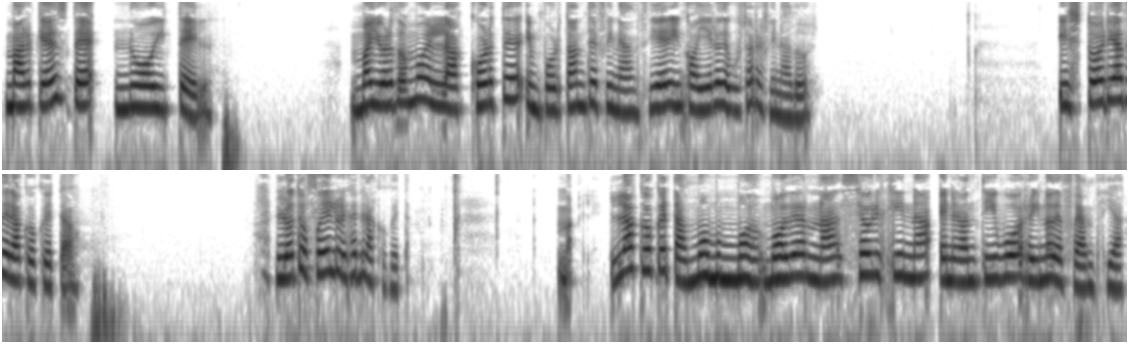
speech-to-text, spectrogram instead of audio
marqués de Noitel, mayordomo en la corte importante financiera y caballero de gustos refinados. Historia de la coqueta. Lo otro fue el origen de la coqueta. La croqueta moderna se origina en el antiguo Reino de Francia.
